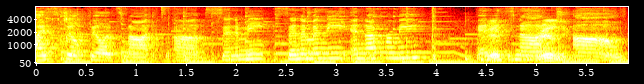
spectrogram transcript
I still feel it's not um, cinnamony, cinnamony enough for me, and Really? it's not. Really? Um,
